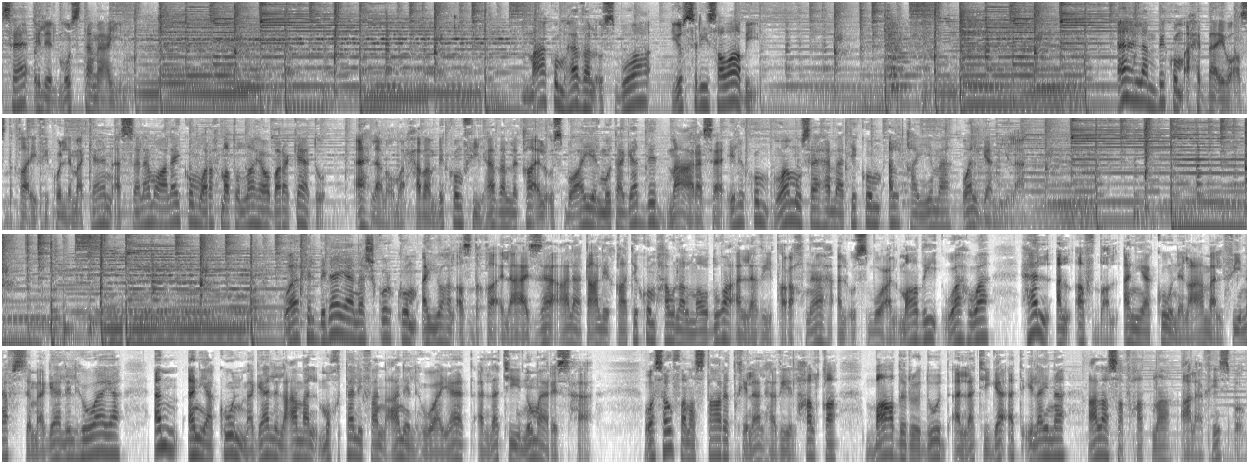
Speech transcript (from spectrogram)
رسائل المستمعين. معكم هذا الأسبوع يسري صوابي. أهلا بكم أحبائي وأصدقائي في كل مكان. السلام عليكم ورحمة الله وبركاته. أهلا ومرحبا بكم في هذا اللقاء الأسبوعي المتجدد مع رسائلكم ومساهماتكم القيمة والجميلة. وفي البداية نشكركم أيها الأصدقاء الأعزاء على تعليقاتكم حول الموضوع الذي طرحناه الأسبوع الماضي وهو هل الأفضل أن يكون العمل في نفس مجال الهواية أم أن يكون مجال العمل مختلفا عن الهوايات التي نمارسها؟ وسوف نستعرض خلال هذه الحلقة بعض الردود التي جاءت إلينا على صفحتنا على فيسبوك.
